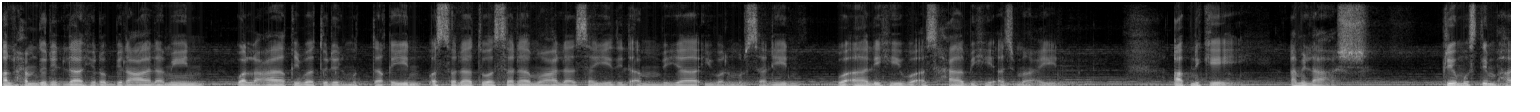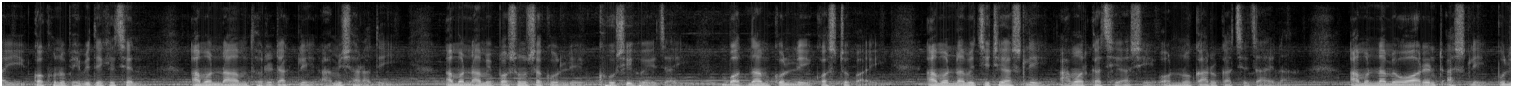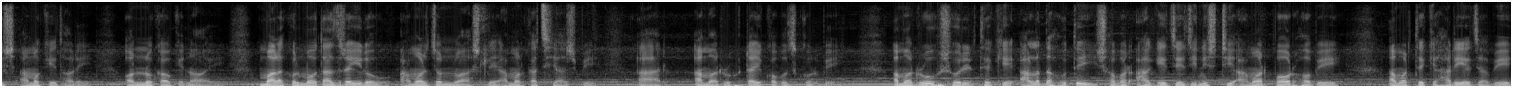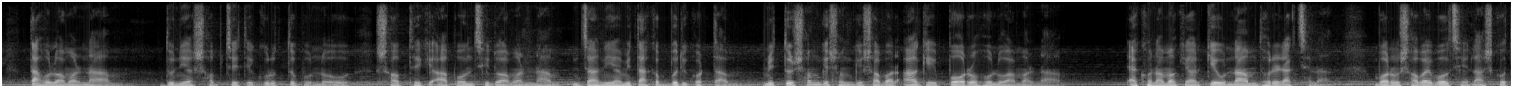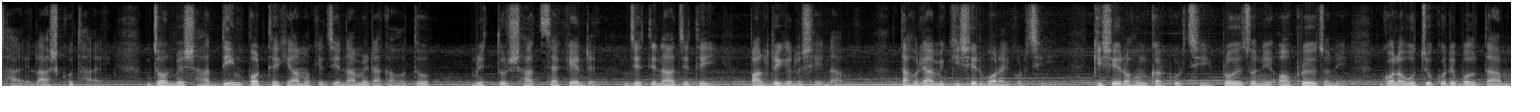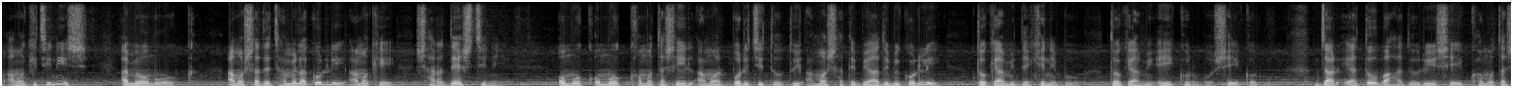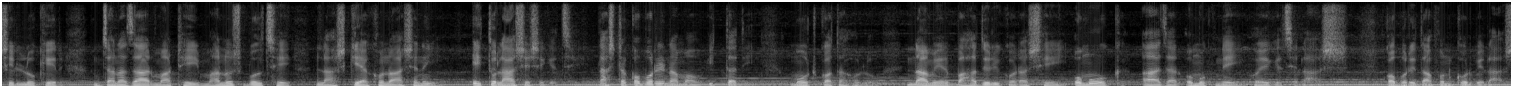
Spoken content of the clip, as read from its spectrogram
الحمد لله رب العالمين والعاقبة للمتقين والصلاة والسلام على سيد الأنبياء والمرسلين وآله وأصحابه أجمعين আপনি কে আমি লাশ প্রিয় মুসলিম ভাই কখনো ভেবে দেখেছেন আমার নাম ধরে ডাকলে আমি সাড়া দিই আমার নামে প্রশংসা করলে খুশি হয়ে যাই বদনাম করলে কষ্ট পাই আমার নামে চিঠি আসলে আমার কাছে আসে অন্য কারো কাছে যায় না আমার নামে ওয়ারেন্ট আসলে পুলিশ আমাকে ধরে, অন্য কাউকে নয়। মালাকুল মত আজরাইলও আমার জন্য আসলে আমার কাছে আসবে আর আমার রুহটাই কবজ করবে। আমার রুহ শরীর থেকে আলাদা হতেই সবার আগে যে জিনিসটি আমার পর হবে, আমার থেকে হারিয়ে যাবে, তা হলো আমার নাম। দুনিয়ার সবচেয়ে গুরুত্বপূর্ণ ও সব থেকে আপন ছিল আমার নাম জানি আমি তাকাব্বরি করতাম। মৃত্যুর সঙ্গে সঙ্গে সবার আগে পরও হলো আমার নাম। এখন আমাকে আর কেউ নাম ধরে রাখছে না, বরং সবাই বলছে, লাশ কোথায়? লাশ কোথায়? জন্মের সাত দিন পর থেকে আমাকে যে নামে ডাকা হতো, মৃত্যুর সাত সেকেন্ড যেতে না যেতেই পাল্টে গেল সেই নাম। তাহলে আমি কিসের বড়াই করছি? কিসের অহংকার করছি? প্রয়োজনে, অপ্রয়োজনে? গলা উঁচু করে বলতাম, আমাকে চিনিস? আমি অমুক। আমার সাথে ঝামেলা করলি? আমাকে সারা দেশ চিনি। অমুক অমুক ক্ষমতাশীল আমার পরিচিত, তুই আমার সাথে বেয়াদবি করলি? তোকে আমি দেখে নেব। তোকে আমি এই করব, সেই করব। যার এত বাহাদুরি, সেই ক্ষমতাশীল লোকের জানাজার মাঠেই মানুষ বলছে, লাশ কি এখনও আসেনি এই তো লাশ এসে গেছে। লাশটা কবরে নামাও, ইত্যাদি। মোট কথা হলো, নামের বাহাদুরি করা সেই অমুক, আজ আর অমুক নেই হয়ে গেছে লাশ। কবরে দাফন করবে লাশ।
